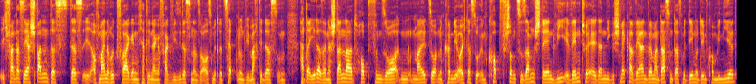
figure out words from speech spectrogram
ich fand das sehr spannend, dass, dass auf meine Rückfrage, ich hatte ihn dann gefragt, wie sieht das denn dann so aus mit Rezepten und wie macht ihr das? Und hat da jeder seine Standard-Hopfensorten und Malzsorten und könnt ihr euch das so im Kopf schon zusammenstellen, wie eventuell dann die Geschmäcker werden, wenn man das und das mit dem und dem kombiniert?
